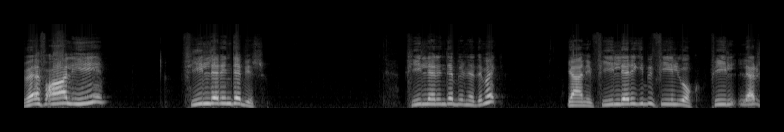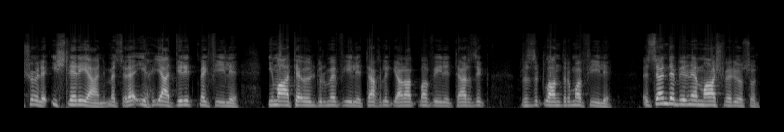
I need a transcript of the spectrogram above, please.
Ve efalihi fiillerinde bir. Fiillerinde bir ne demek? Yani fiilleri gibi fiil yok. Fiiller şöyle, işleri yani. Mesela ihya, diriltmek fiili, imate, öldürme fiili, taklik, yaratma fiili, terzik, rızıklandırma fiili. E sen de birine maaş veriyorsun.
